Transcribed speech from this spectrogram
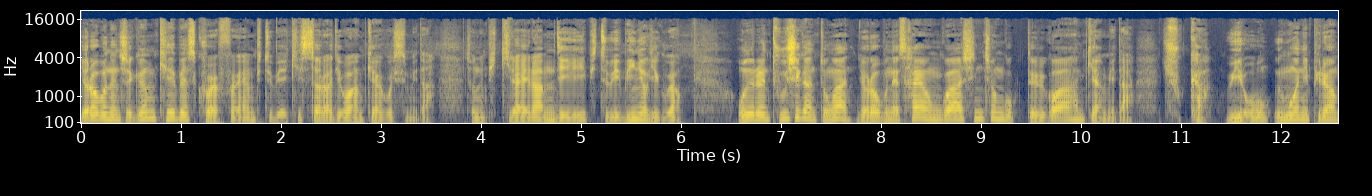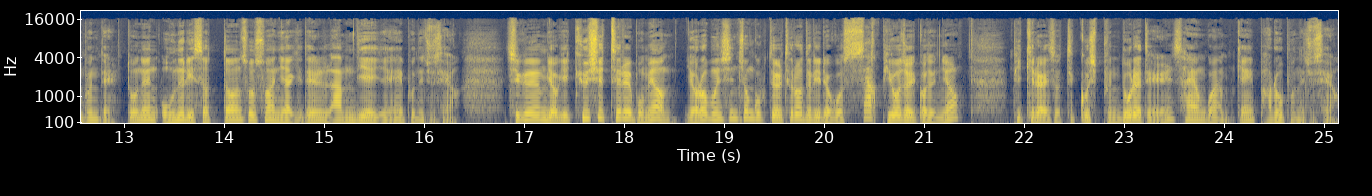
여러분은 지금 KBS 쿨 FM, 비투비의 키스 더 라디오와 함께하고 있습니다. 저는 비키라의 람디, B2B 민혁이고요. 오늘은 2시간 동안 여러분의 사연과 신청곡들과 함께 합니다. 축하, 위로, 응원이 필요한 분들 또는 오늘 있었던 소소한 이야기들 람디에게 보내주세요. 지금 여기 큐시트를 보면 여러분 신청곡들 틀어드리려고 싹 비워져 있거든요. 비키라에서 듣고 싶은 노래들 사연과 함께 바로 보내주세요.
